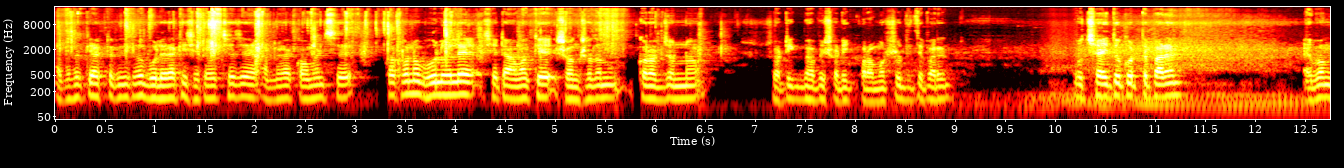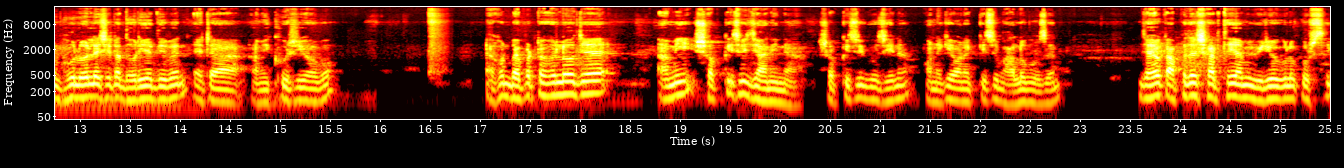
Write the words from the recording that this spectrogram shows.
আপনাদেরকে একটা কিছু বলে রাখি, সেটা হচ্ছে যে আপনারা কমেন্টসে কখনো ভুল হলে সেটা আমাকে সংশোধন করার জন্য সঠিকভাবে সঠিক পরামর্শ দিতে পারেন, উৎসাহিত করতে পারেন, এবং ভুল হলে সেটা ধরিয়ে দিবেন, এটা আমি খুশি হব। এখন ব্যাপারটা হলো যে আমি সব কিছুই জানি না সব কিছুই বুঝি না, অনেকে অনেক কিছু ভালো বোঝেন। যাই হোক, আপনাদের স্বার্থেই আমি ভিডিওগুলো করছি।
